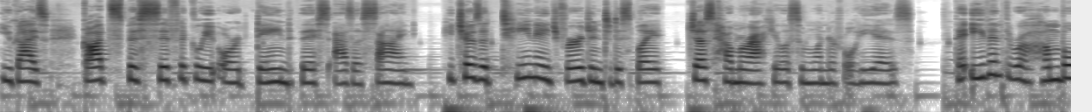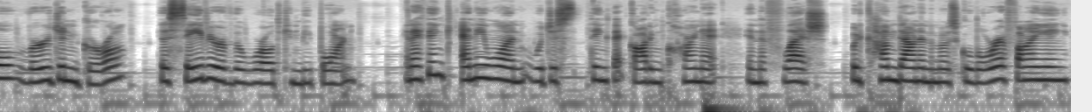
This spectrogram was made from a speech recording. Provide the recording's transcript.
You guys, God specifically ordained this as a sign. He chose a teenage virgin to display just how miraculous and wonderful He is. That even through a humble virgin girl, the Savior of the world can be born. And I think anyone would just think that God incarnate in the flesh would come down in the most glorifying,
